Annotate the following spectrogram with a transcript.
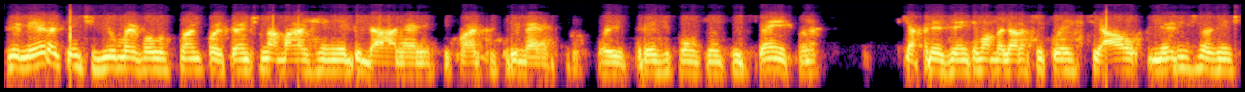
Primeiro, que a gente viu uma evolução importante na margem EBITDA, né, nesse quarto trimestre. Foi 13,1%, né, que apresenta uma melhora sequencial, mesmo se a gente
